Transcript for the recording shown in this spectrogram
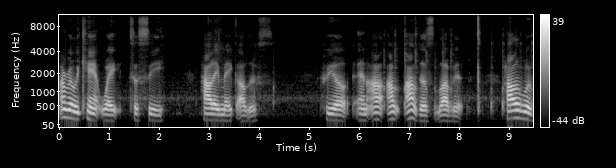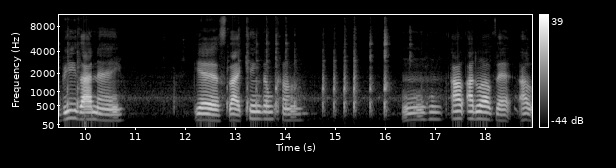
I really can't wait to see how they make others feel and I I I'll just love it. Hollywood be thy name. Yes, thy kingdom come. Mhm. I I love that. I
